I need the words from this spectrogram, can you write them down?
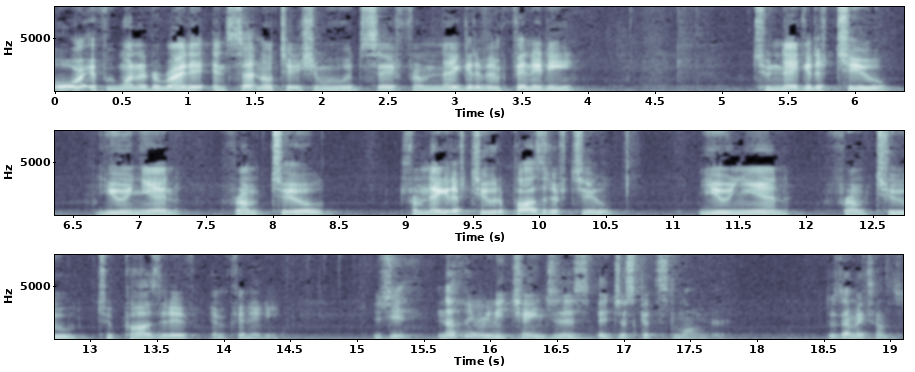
Or if we wanted to write it in set notation, we would say from negative infinity to negative 2 union from 2 from negative 2 to positive 2 union from 2 to positive infinity. You see, nothing really changes, it just gets longer. Does that make sense?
